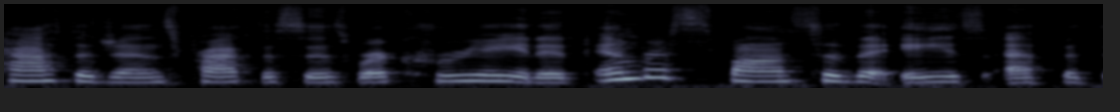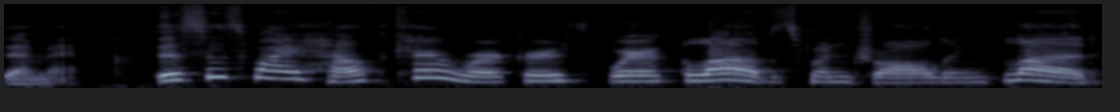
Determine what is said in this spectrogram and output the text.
pathogens practices were created in response to the AIDS epidemic. This is why healthcare workers wear gloves when drawing blood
